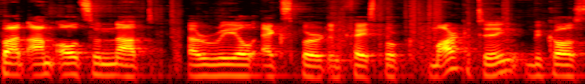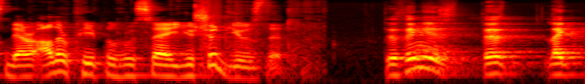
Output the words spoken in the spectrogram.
But I'm also not a real expert in Facebook marketing because there are other people who say you should use it. The thing is that like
